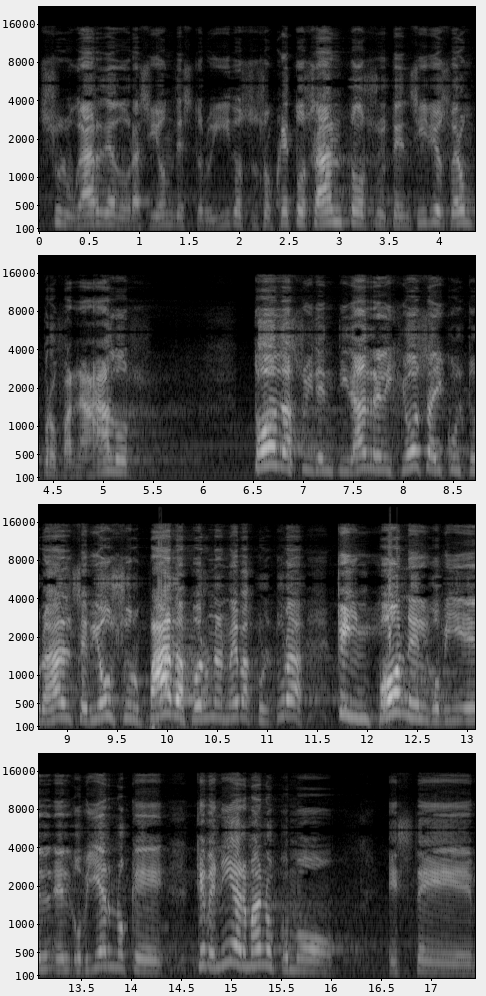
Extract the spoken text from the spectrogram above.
su lugar de adoración destruido, sus objetos santos, sus utensilios fueron profanados Toda su identidad religiosa y cultural se vio usurpada por una nueva cultura que impone el, gobierno que, que, venía, hermano, como este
